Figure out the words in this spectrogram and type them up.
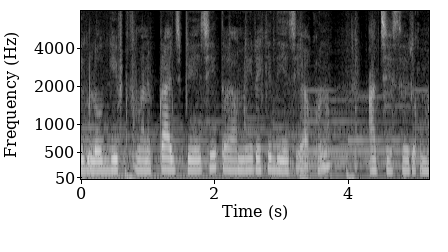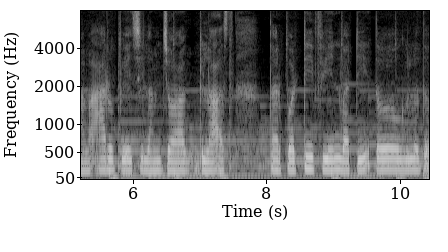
এগুলো গিফট মানে প্রাইজ পেয়েছি, তো আমি রেখে দিয়েছি এখনও আছে সেরকমভাবে। আরও পেয়েছিলাম জগ গ্লাস তারপর টিফিন বাটি, তো ওগুলো তো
